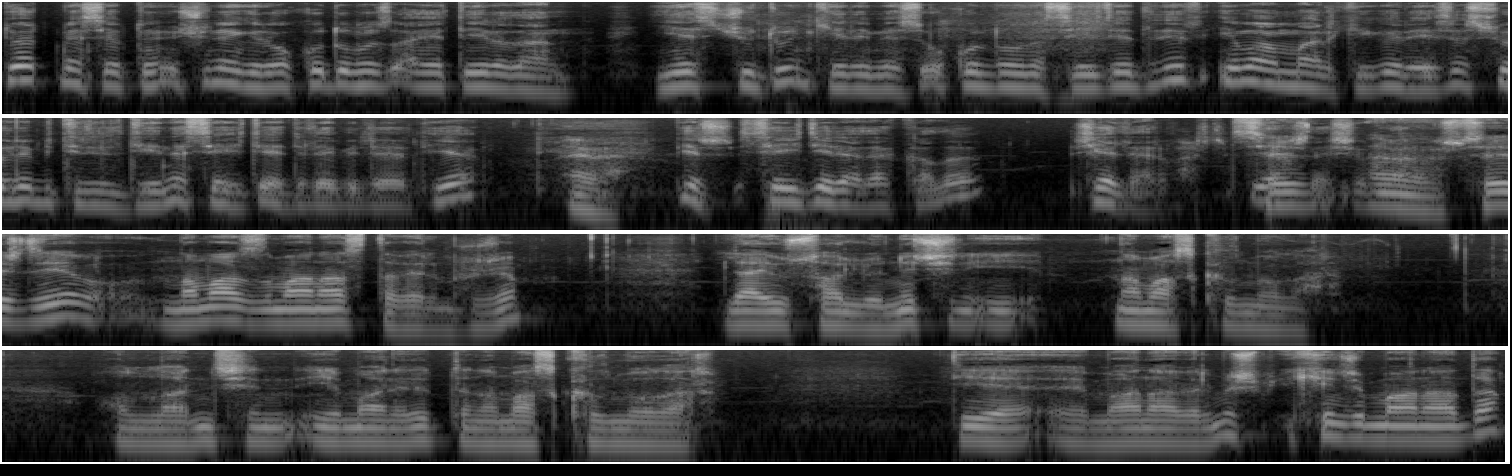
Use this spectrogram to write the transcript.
Dört mezhepten üçüne göre okuduğumuz ayette yer alan yescudun kelimesi okunduğunda secde edilir. İmam Malik'e göre ise süre bitirildiğine secde edilebilir diye Evet. bir secde ile alakalı şeyler var. Secde, evet, var. secdeye namaz manası da verilmiş hocam. La yusallü. Niçin namaz kılmıyorlar? Onlar için iman edip de namaz kılmıyorlar diye e, mana verilmiş. İkinci manada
